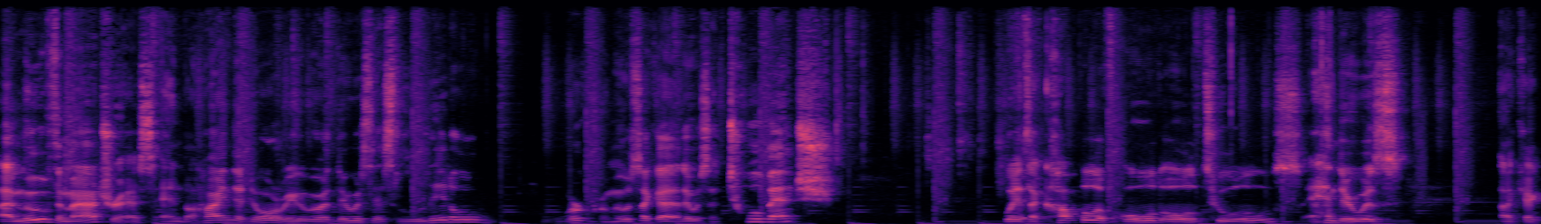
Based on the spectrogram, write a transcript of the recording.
i moved the mattress and behind the doorway there was this little workroom. It was like a there was a tool bench with a couple of old old tools, and there was like a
